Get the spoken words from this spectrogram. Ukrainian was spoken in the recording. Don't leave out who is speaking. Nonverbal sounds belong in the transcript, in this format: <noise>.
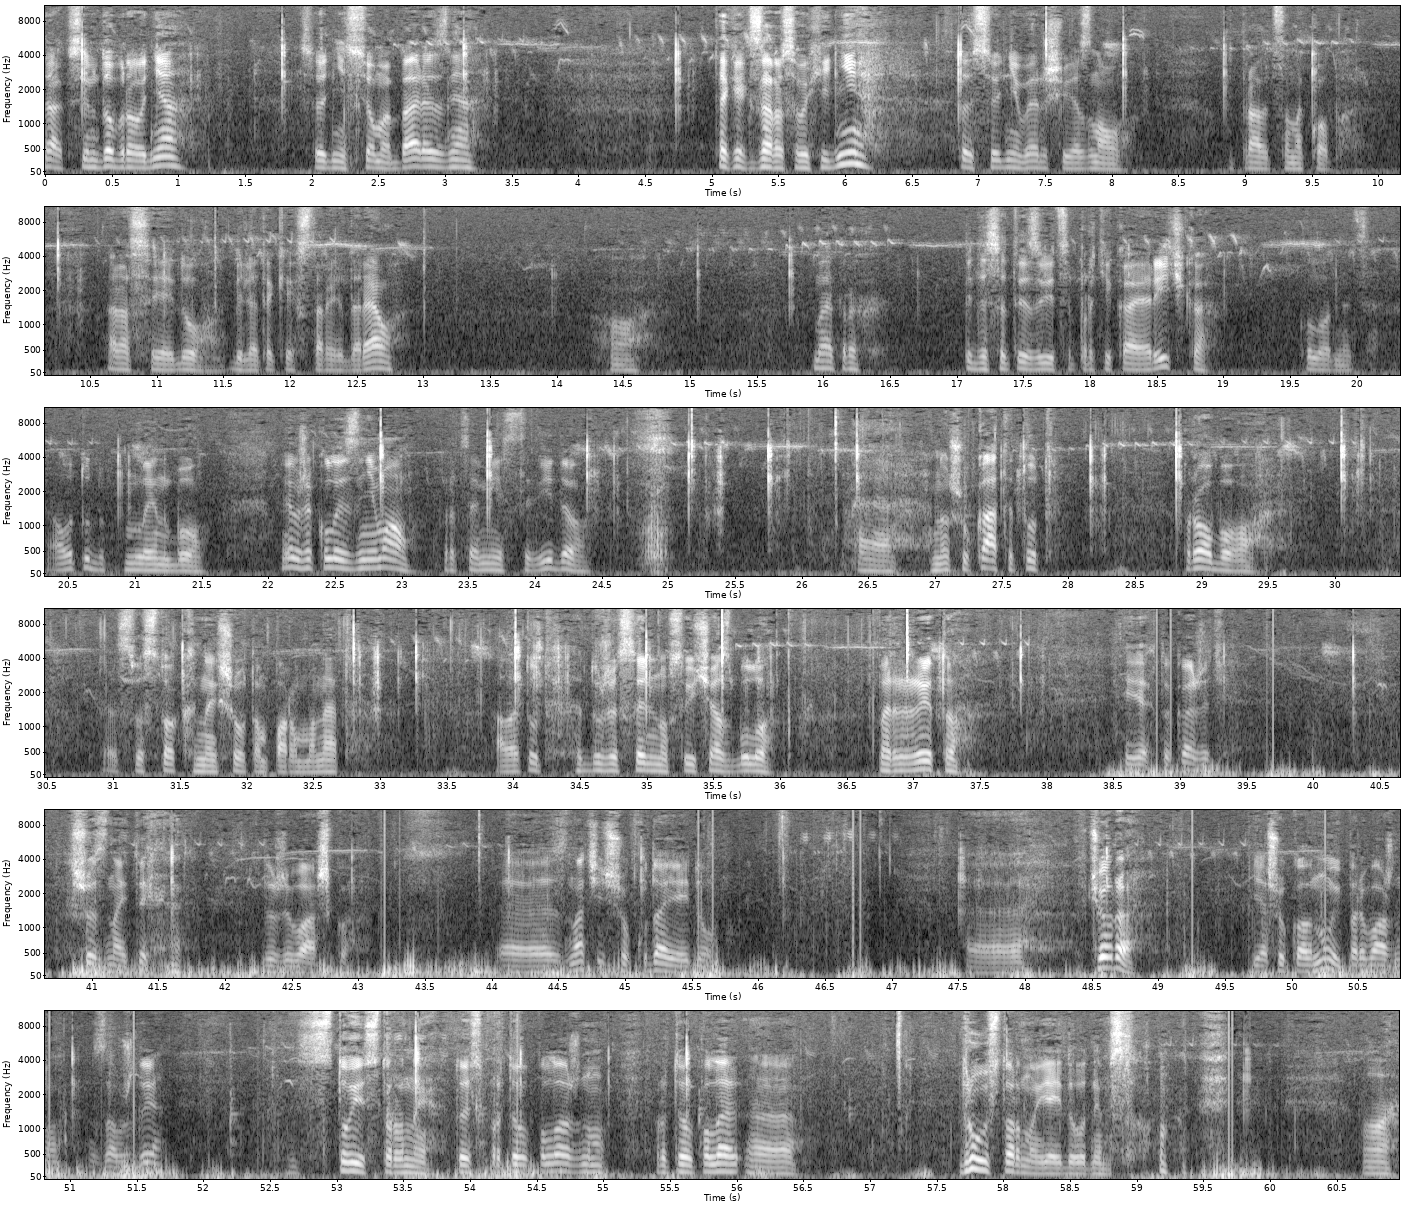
Speaker 1: Так, всім доброго дня. Сьогодні 7 березня. Так як зараз вихідні, то сьогодні вирішив я знову відправитися на коп. Зараз я йду біля таких старих дерев. О. В метрах 50 звідси протікає річка, колодниця. А отут млин був. Я вже колись знімав про це місце відео. Е, ну шукати тут пробував. Свисток знайшов там пару монет. Але тут дуже сильно в свій час було перерито. І як то кажуть, щось знайти дуже важко. Е, значить, що куди я йду? Е, вчора я шукав, ну і переважно завжди, з тої сторони, тобто противоположному, противополе, е, другу сторону я йду одним словом. О.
